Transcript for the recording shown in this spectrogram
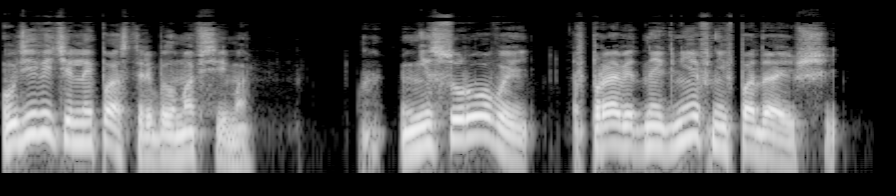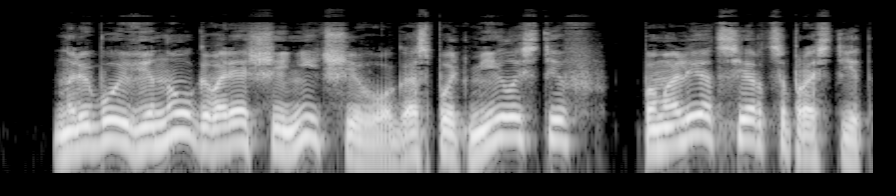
Удивительный пастырь был Мавсима. Не суровый, в праведный гнев не впадающий, на любую вину говорящий ничего, Господь милостив, помоли от сердца, простит.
